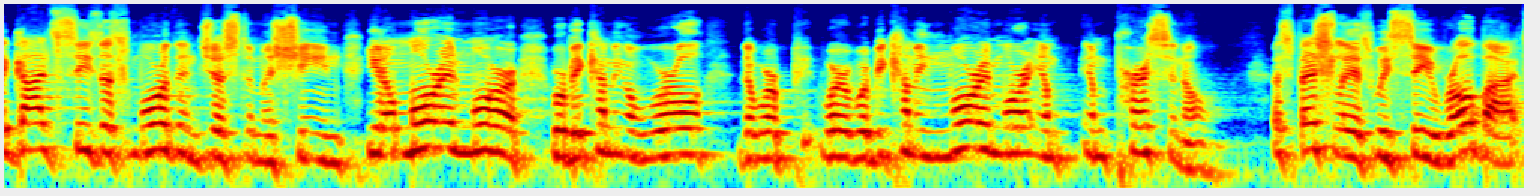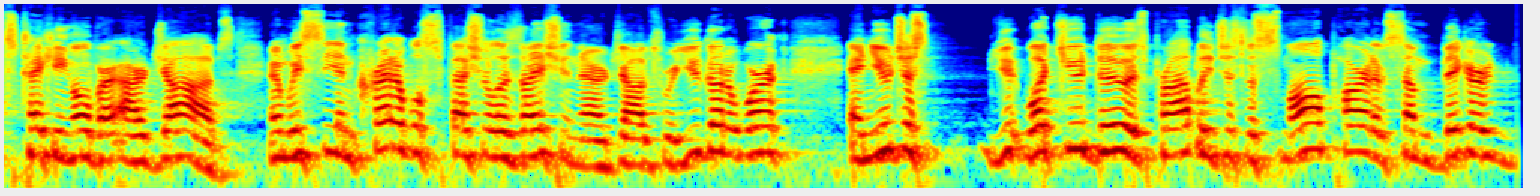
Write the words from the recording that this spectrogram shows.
that God sees us more than just a machine. You know, more and more we're becoming a world that we're, where we're becoming more and more impersonal, especially as we see robots taking over our jobs. And we see incredible specialization in our jobs where you go to work and you just, you, what you do is probably just a small part of some bigger,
